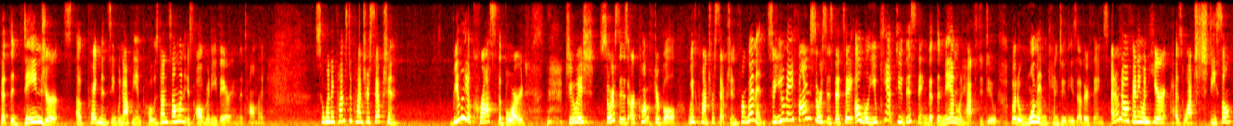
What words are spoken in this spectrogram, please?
that the danger of pregnancy would not be imposed on someone, is already there in the Talmud. So when it comes to contraception, really across the board, Jewish sources are comfortable with contraception for women. So you may find sources that say, oh, well, you can't do this thing that the man would have to do, but a woman can do these other things. I don't know if anyone here has watched Shtisel.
